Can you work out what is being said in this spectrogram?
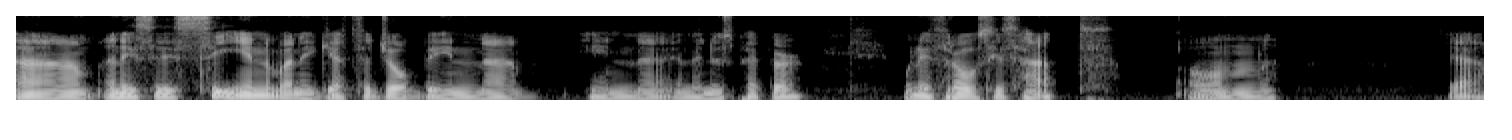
Um, and this scene when he gets a job in uh, in uh, in the newspaper when he throws his hat on, yeah,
